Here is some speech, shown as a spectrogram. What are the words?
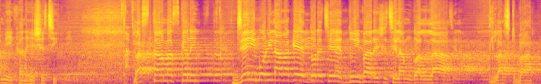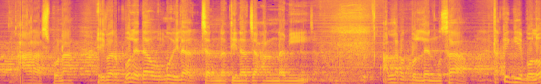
আমি এখানে এসেছি। রাস্তার মাঝখানে যেই মহিলা আমাকে ধরেছে, দুইবার এসেছিলাম গল্লা লাস্ট বার আর আসব না। এবার বলে দাও, মহিলা, জান্নাতি না জাহান্নামি? আল্লাহ পাক বললেন, মুসা, তাকে গিয়ে বলো,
